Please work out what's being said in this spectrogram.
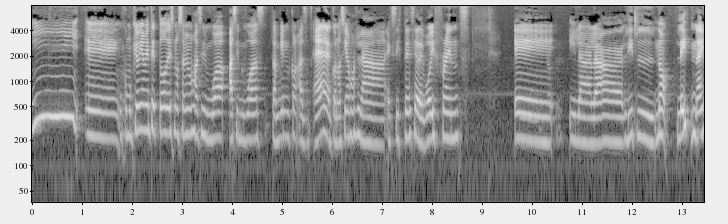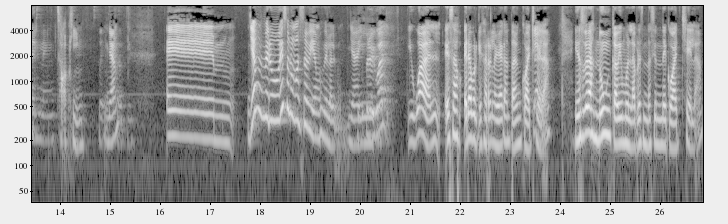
Y eh, como que obviamente todos no sabemos As It Was, As It Was también con- as- eh, conocíamos la existencia de Boyfriends eh, y la, la Little, no, Late Night Talking, ¿ya? Eh, ya, pero eso nomás sabíamos del álbum, ya, y- Pero igual, igual, esa era porque Harry la había cantado en Coachella. Y nosotras nunca vimos la presentación de Coachella.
